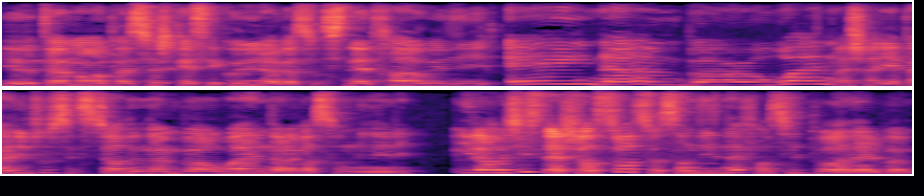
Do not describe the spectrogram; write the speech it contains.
il y a notamment un passage qui est assez connu dans la version de Sinatra où il dit Hey number one machin. Il n'y a pas du tout cette histoire de number one dans la version de Minnelli. Il enregistre la chanson en 79 ensuite pour un album.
